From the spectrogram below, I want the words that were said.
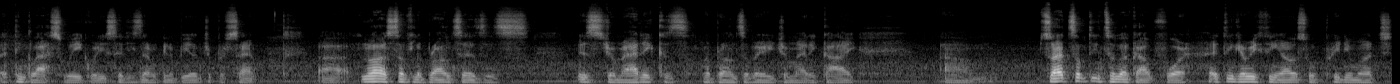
I think last week, where he said he's never going to be hundred percent. Uh, a lot of stuff LeBron says is is dramatic because LeBron's a very dramatic guy. Um, so that's something to look out for. I think everything else will pretty much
